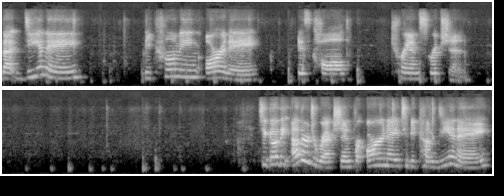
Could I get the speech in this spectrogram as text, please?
that DNA becoming RNA is called transcription. To go the other direction for RNA to become DNA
